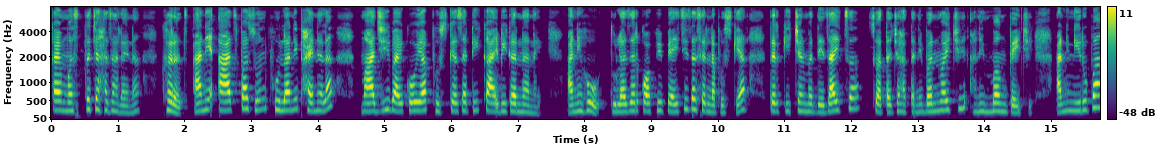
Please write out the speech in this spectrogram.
काय मस्त चहा झाला आहे ना. खरंच. आणि आजपासून फुलानी फायनला माझी बायको या फुसक्यासाठी काय बी करणार नाही. आणि हो तुला जर कॉफी प्यायचीच असेल ना फुसक्या तर किचनमध्ये जायचं स्वतःच्या हाताने बनवायची आणि मग प्यायची. आणि निरुपा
